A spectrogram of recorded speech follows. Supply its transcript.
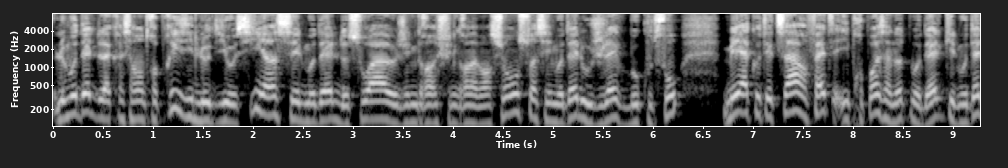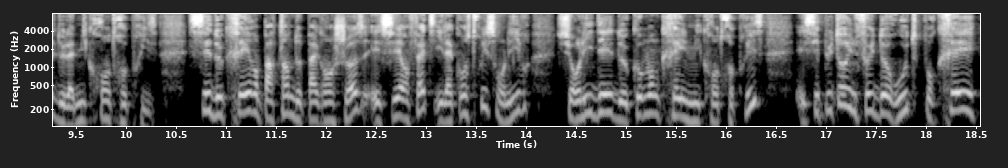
Le modèle de la création d'entreprise, il le dit aussi, hein, c'est le modèle de soit j'ai une grande, je fais une grande invention, soit c'est le modèle où je lève beaucoup de fonds. Mais à côté de ça, en fait, il propose un autre modèle qui est le modèle de la micro-entreprise. C'est de créer en partant de pas grand chose, et c'est en fait, il a construit son livre sur l'idée de comment créer une micro-entreprise, et c'est plutôt une feuille de route pour créer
